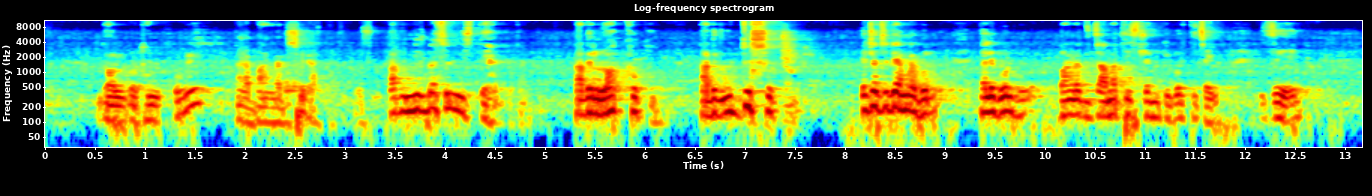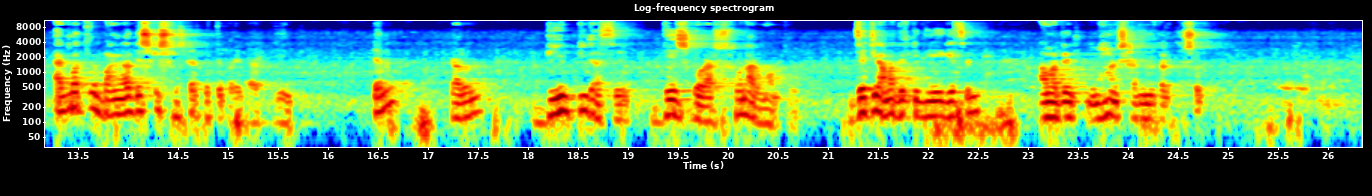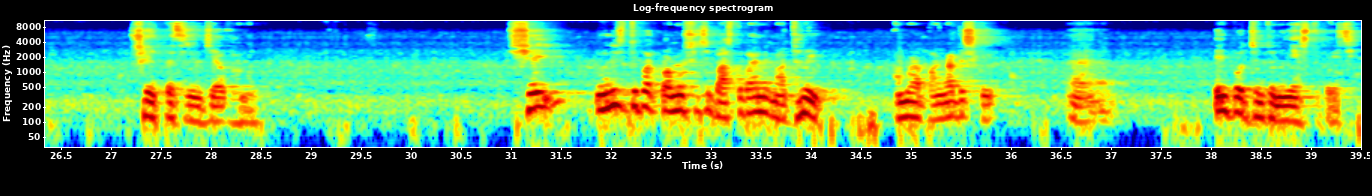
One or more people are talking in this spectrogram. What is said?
দল গঠন করে তারা বাংলাদেশে রাজনীতি করেছেন। তাদের নির্বাচনী ইস্তেহার কোথায়? তাদের লক্ষ্য কী? তাদের উদ্দেশ্য কী? এটা যদি আমরা বলি, তাহলে বলব বাংলাদেশ জামাতে ইসলামকে বলতে চাই যে একমাত্র বাংলাদেশকে সংস্কার করতে পারে তার কেন? কারণ বিএনপির আছে দেশ গড়ার সোনার মন্ত্র, যেটি আমাদেরকে দিয়ে গেছেন আমাদের মহান স্বাধীনতার কৃষক শহীদ প্রেসিডেন্ট জিয়াউর রহমান। সেই উনিশ দফা কর্মসূচি বাস্তবায়নের মাধ্যমেই আমরা বাংলাদেশকে এই পর্যন্ত নিয়ে আসতে পেরেছি।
